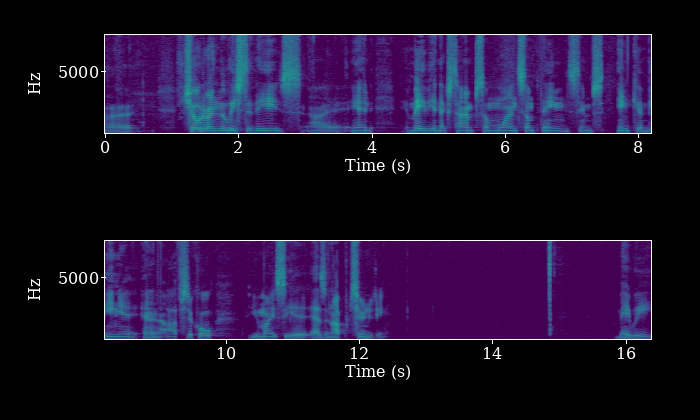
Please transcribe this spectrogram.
uh, children, the least of these. Uh, and maybe the next time someone, something seems inconvenient and an obstacle, you might see it as an opportunity. May we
